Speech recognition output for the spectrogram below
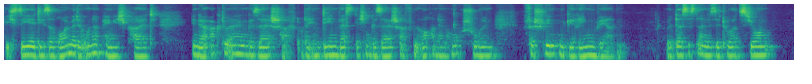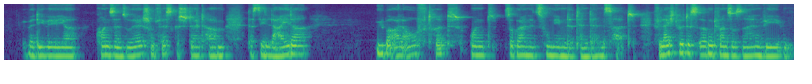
Ich sehe diese Räume der Unabhängigkeit in der aktuellen Gesellschaft oder in den westlichen Gesellschaften, auch an den Hochschulen, verschwindend gering werden. Das ist eine Situation, über die wir ja konsensuell schon festgestellt haben, dass sie leider überall auftritt und sogar eine zunehmende Tendenz hat. Vielleicht wird es irgendwann so sein wie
